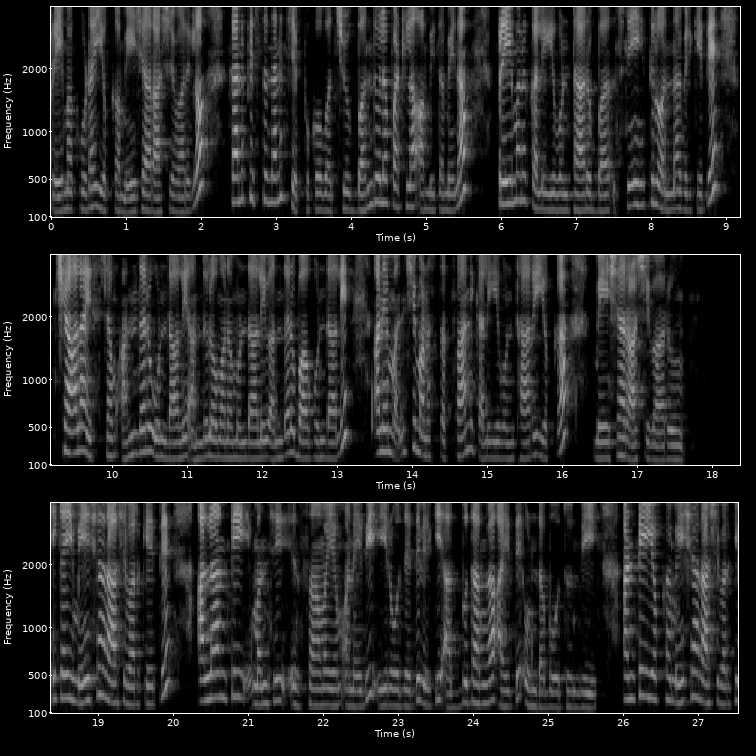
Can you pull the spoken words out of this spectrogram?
ప్రేమ కూడా ఈ యొక్క మేషరాశి వారిలో కనిపిస్తుందని చెప్పుకోవచ్చు. బంధువుల పట్ల అమితమైన ప్రేమను కలిగి ఉంటారు. బ స్నేహితులు అన్న వీరికైతే చాలా ఇష్టం. అందరూ ఉండాలి అందులో మనం ఉండాలి అందరూ బాగుండాలి అనే మంచి మనస్తత్వాన్ని కలిగి ఉంటారు ఈ యొక్క మేషరాశి వారు. ఇక ఈ మేష రాశి వరకైతే అయితే అలాంటి మంచి సమయం అనేది ఈ రోజైతే వీరికి అద్భుతంగా అయితే ఉండబోతుంది. అంటే ఈ యొక్క మేష రాశి వారికి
